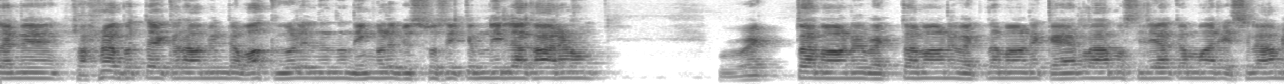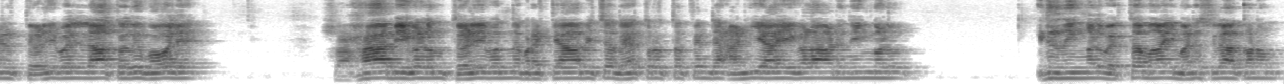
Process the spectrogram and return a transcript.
തന്നെ സഹാബത്തെ കറാമിന്റെ വാക്കുകളിൽ നിന്ന് നിങ്ങൾ വിശ്വസിക്കുന്നില്ല. കാരണം വ്യക്തമാണ് വ്യക്തമാണ് വ്യക്തമാണ് കേരള മുസ്ലിയാക്കന്മാർ ഇസ്ലാമിൽ തെളിവല്ലാത്തതുപോലെ സഹാബികളും തെളിവെന്ന് പ്രഖ്യാപിച്ച നേതൃത്വത്തിന്റെ അനുയായികളാണ് നിങ്ങൾ. ഇത് നിങ്ങൾ വ്യക്തമായി മനസ്സിലാക്കണം.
